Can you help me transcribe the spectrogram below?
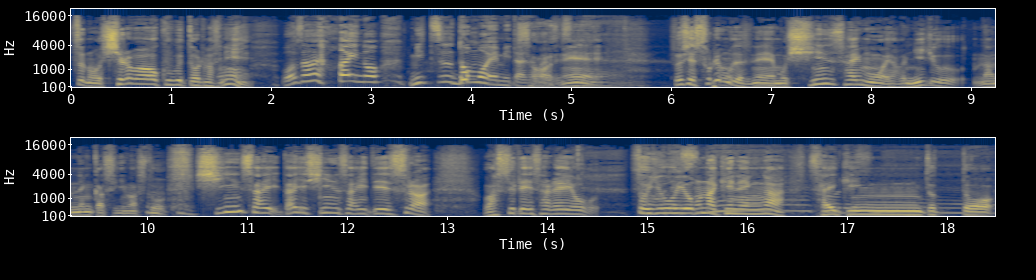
つの白輪をくぐっておりますね。災いの三つどもえみたいな感じですね。そうですね。そしてそれもですね、もう震災もやはり二十何年か過ぎますと、震災、大震災ですら忘れされよう。というような懸念が最近ちょっと、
